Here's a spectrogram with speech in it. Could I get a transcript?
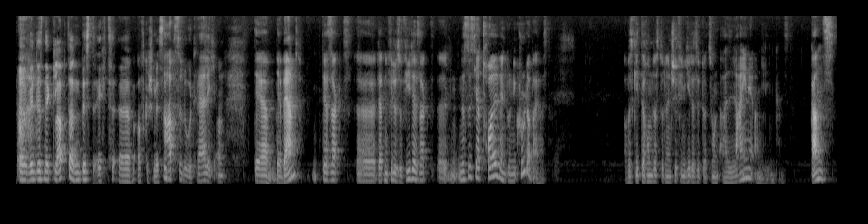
Äh, wenn das nicht klappt, dann bist du echt äh, aufgeschmissen. Absolut, herrlich. Und der, der Bernd, der sagt, äh, der hat eine Philosophie, der sagt, äh, das ist ja toll, wenn du eine Crew dabei hast. Aber es geht darum, dass du dein Schiff in jeder Situation alleine anlegen kannst. Ganz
